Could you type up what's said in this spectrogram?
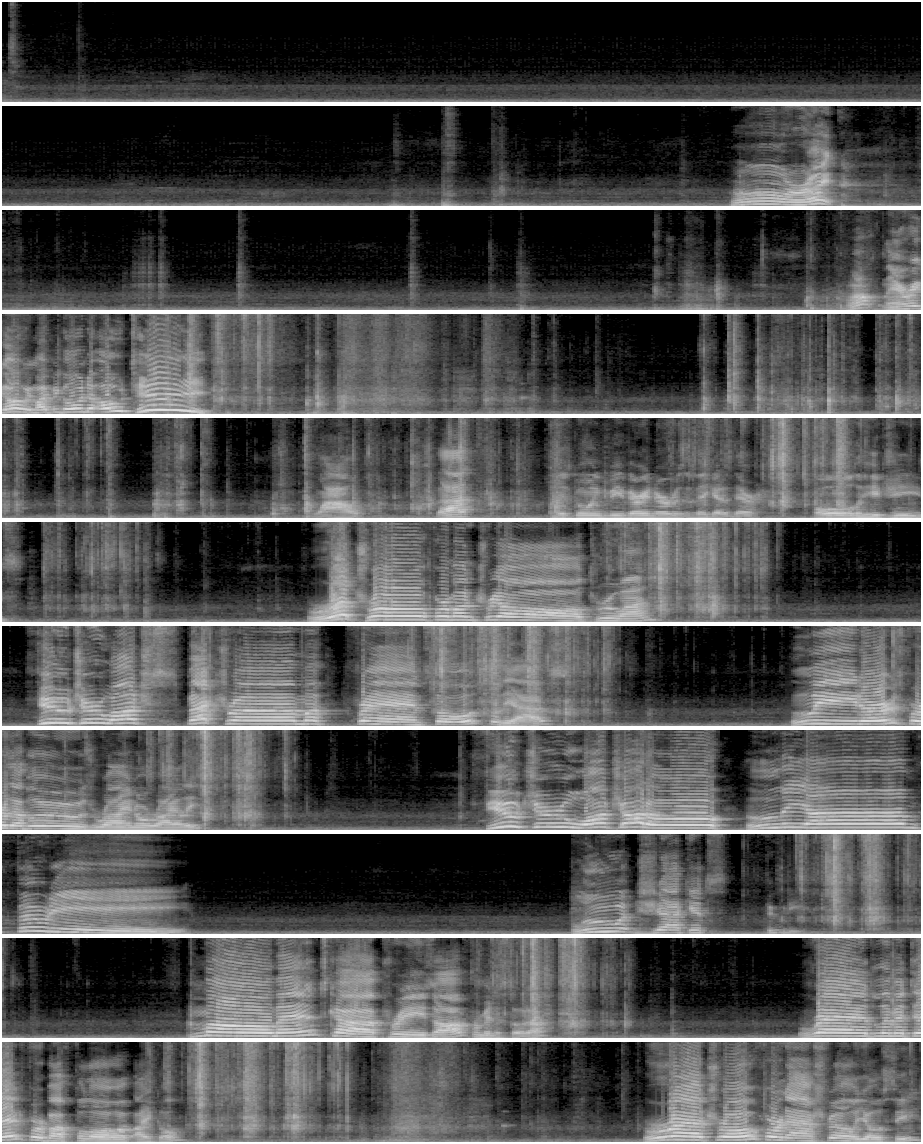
All right. Well, there we go. We might be going to OT. Wow. That is going to be very nervous if they get it there. Holy jeez. Retro for Montreal, Drouin. Future Watch Spectrum, Francouz for the Avs. Leaders for the Blues, Ryan O'Reilly. Future Watch Auto, Liam Foudy. Blue Jackets, Foudy. Moment, Kaprizov for Minnesota. Red Limited for Buffalo of Eichel. Retro for Nashville, Josi.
